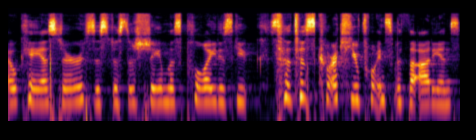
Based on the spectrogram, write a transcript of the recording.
okay, Esther, is this just a shameless ploy to, skew, to score Q points with the audience?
